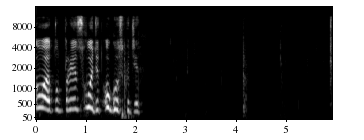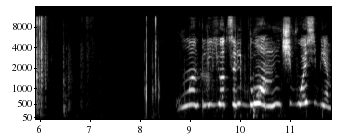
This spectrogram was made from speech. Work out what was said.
Что тут происходит? О, Господи! Он плюется льдом! Ничего себе!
